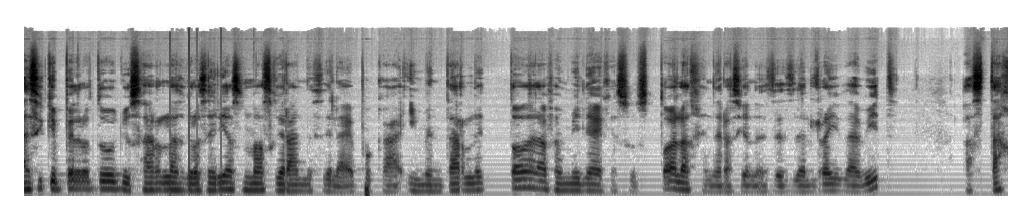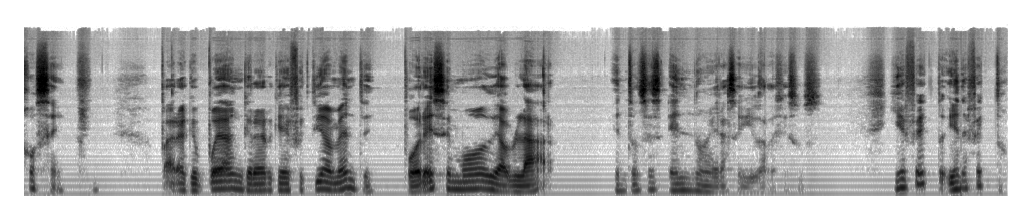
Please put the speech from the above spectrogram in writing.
Así que Pedro tuvo que usar las groserías más grandes de la época, inventarle toda la familia de Jesús, todas las generaciones, desde el rey David hasta José, para que puedan creer que efectivamente, por ese modo de hablar, entonces él no era seguidor de Jesús. Y, efecto, y en efecto,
